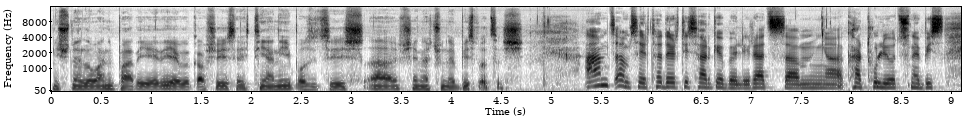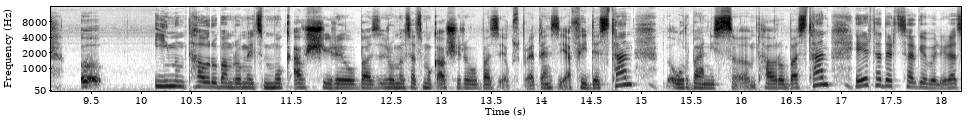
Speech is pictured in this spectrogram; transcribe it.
მნიშვნელოვანი ბარიერი ევროკავშირის ერთიანი პოზიციის შენარჩუნების პროცესში. ამ წამს ერთადერთი სარგებელი რაც ქართული ოცნების იმ მთავრობამ, რომელიც მოკავშირეობაზე, რომელსაც მოკავშირეობაზე აქვს პრეტენზია ფიდესთან, ურბანის მთავრობასთან, ერთადერთი სარგებელი, რაც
